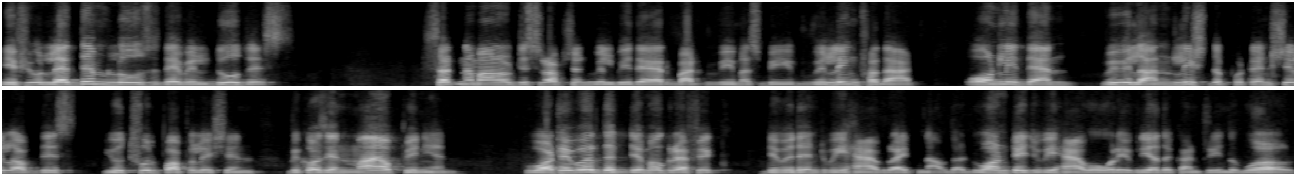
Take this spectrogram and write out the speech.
If you let them loose, they will do this. Certain amount of disruption will be there, but we must be willing for that. Only then we will unleash the potential of this youthful population because in my opinion, whatever the demographic dividend we have right now, the advantage we have over every other country in the world,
